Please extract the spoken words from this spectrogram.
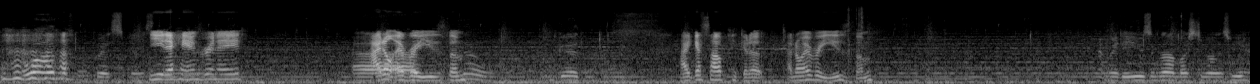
a wonderful Christmas. You need a hand grenade? I don't ever Uh, use them. No, I'm good. I guess I'll pick it up. I don't ever use them. I don't really use them that much to be honest with you.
